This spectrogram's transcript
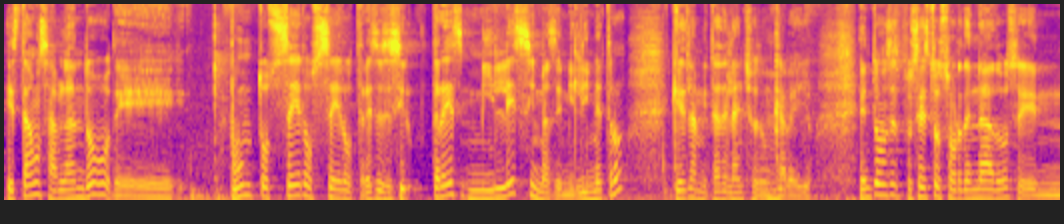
Estamos hablando de .003, es decir, 3 milésimas de milímetro, que es la mitad del ancho de un cabello. Entonces, pues estos ordenados en,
